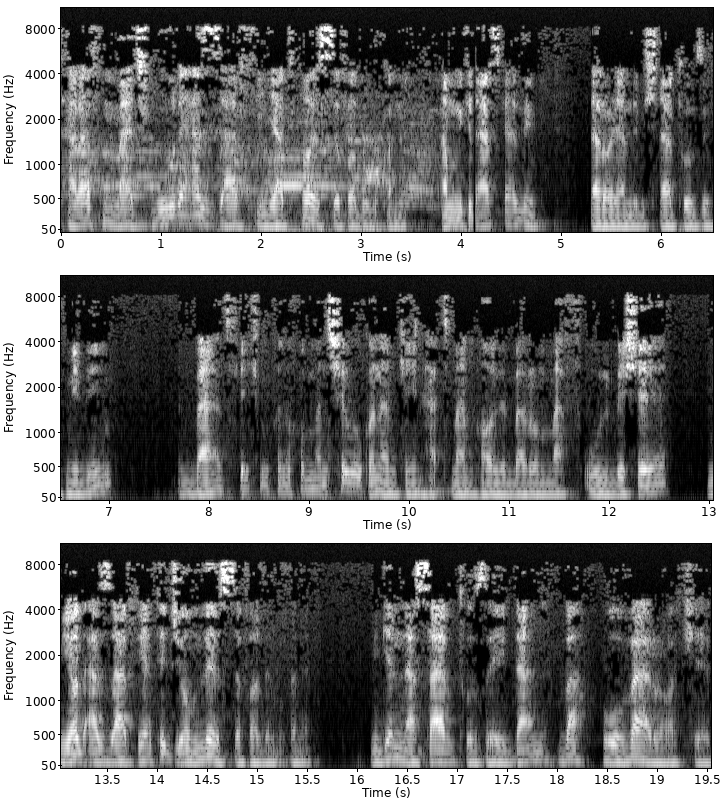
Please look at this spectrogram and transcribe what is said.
طرف مجبور از ظرفیت ها استفاده بکنه. همونی که درس کردیم در آینده بیشتر توضیح میدیم. بعد فکر می‌کنه خب من چه بکنم که این حتما حال برای مفعول بشه؟ میاد از ظرفیت جمله استفاده می‌کنه. میگه نصر تو زیدن و هو راکب.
